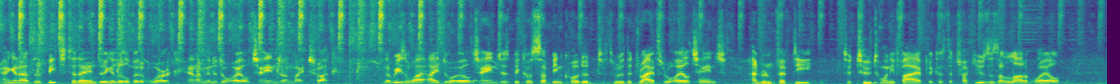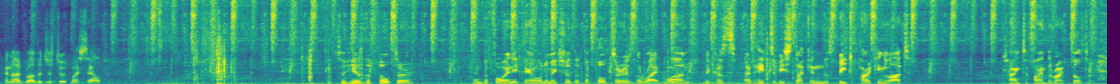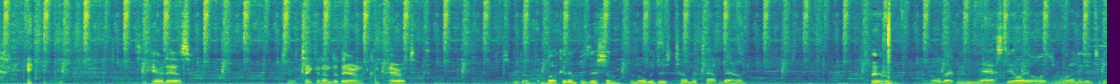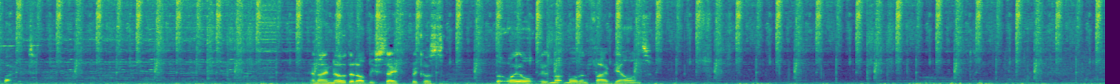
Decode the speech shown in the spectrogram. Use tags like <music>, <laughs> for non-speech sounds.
we're hanging out at the beach today and doing a little bit of work and I'm gonna do oil change on my truck. The reason why I do oil change is because I've been quoted through the drive-through oil change 150 to 225 because the truck uses a lot of oil and I'd rather just do it myself. So here's the filter and before anything I want to make sure that the filter is the right one because I'd hate to be stuck in this beach parking lot trying to find the right filter. <laughs> so here it is. So we'll take it under there and compare it. So we got the bucket in position and all we do is turn the tap down. Boom. And all that nasty oil is running into the bucket. And I know that I'll be safe because the oil is not more than five gallons.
